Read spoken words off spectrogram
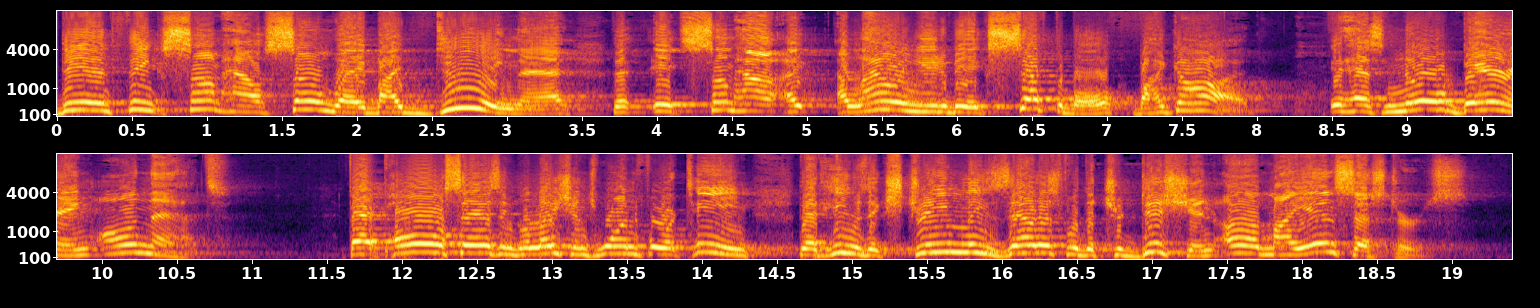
then think somehow, some way, by doing that, that it's somehow uh, allowing you to be acceptable by God. It has no bearing on that fact, Paul says in Galatians 1.14 that he was extremely zealous for the tradition of my ancestors.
